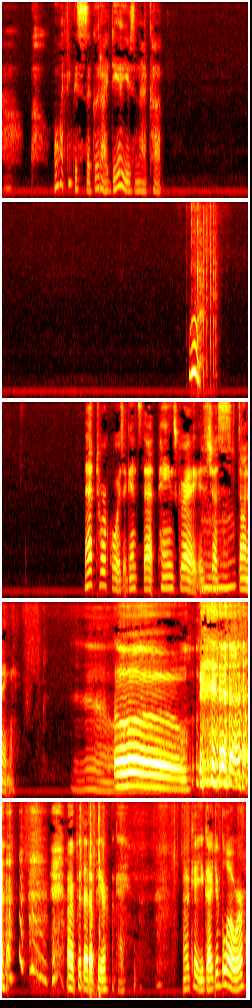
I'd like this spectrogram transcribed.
Oh, oh, oh, I think this is a good idea using that cup. Whew. That turquoise against that Payne's gray is just mm-hmm. stunning. Oh. All right, put that up here. Okay. Okay, you got your blower.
